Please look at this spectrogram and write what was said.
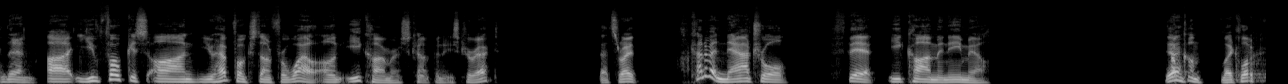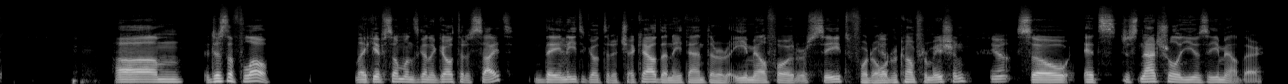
Then uh, you focus on you have focused on for a while on e-commerce companies, correct? That's right. Kind of a natural fit, e-com and email. Yeah. Like, look, um, just a flow. Like, if someone's gonna go to the site, they need to go to the checkout. They need to enter their email for the receipt for the Yep. order confirmation. Yeah. So it's just natural to use email there.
